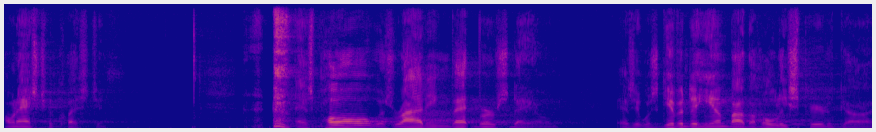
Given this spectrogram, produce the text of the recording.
I want to ask you a question. as Paul was writing that verse down, as it was given to him by the Holy Spirit of God,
